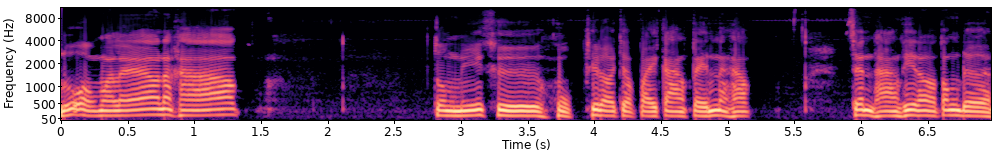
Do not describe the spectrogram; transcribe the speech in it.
ลุออกมาแล้วนะครับ ตรงนี้คือหุบที่เราจะไปกลางเต็นท์นะครับ เส้นทางที่เราต้องเดิน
